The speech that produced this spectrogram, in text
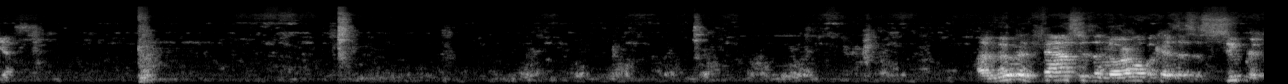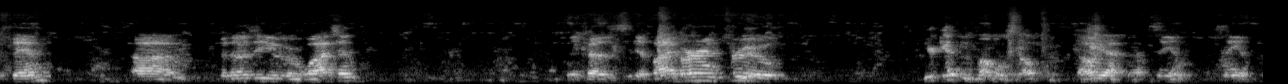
Yes. I'm moving faster than normal because this is super thin. Um, for those of you who are watching, because if I burn through, You're getting the bubbles though. oh yeah, I'm seeing, seeing. I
